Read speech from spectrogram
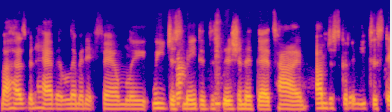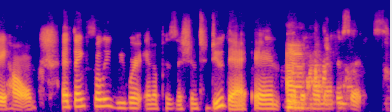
my husband having limited family, we just made the decision at that time. I'm just going to need to stay home. And thankfully, we were in a position to do that. And yeah. I've been home ever since.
